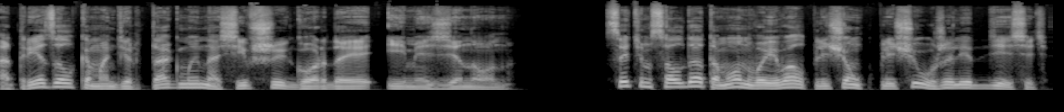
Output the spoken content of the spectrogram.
Отрезал командир Тагмы, носивший гордое имя Зенон. С этим солдатом он воевал плечом к плечу уже лет десять,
